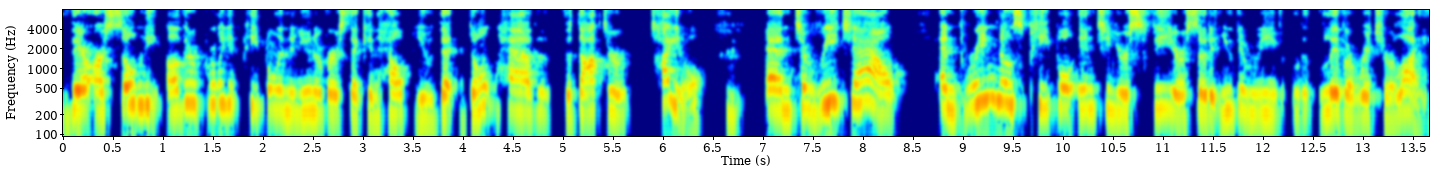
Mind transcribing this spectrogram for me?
there are so many other brilliant people in the universe that can help you that don't have the doctor title mm. and to reach out and bring those people into your sphere so that you can re- live a richer life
